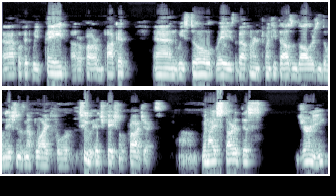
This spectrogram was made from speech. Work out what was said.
Half of it we paid out of our own pocket, and we still raised about $120,000 in donations and applied for two educational projects. Um, when I started this journey,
